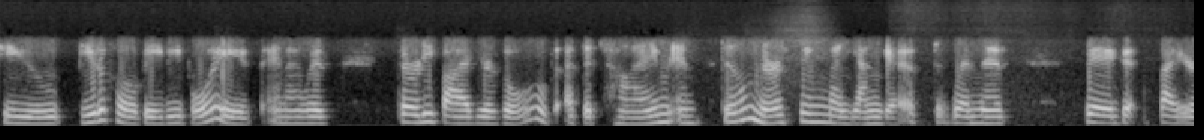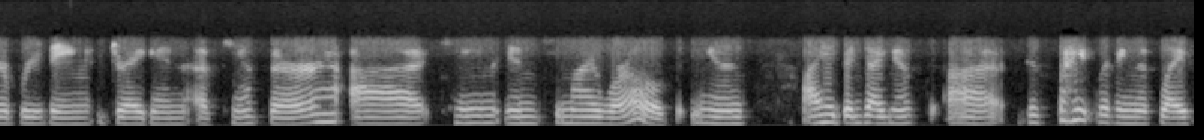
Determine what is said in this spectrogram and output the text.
two beautiful baby boys, and I was 35 years old at the time and still nursing my youngest when this big fire breathing dragon of cancer uh, came into my world. And I had been diagnosed, uh, despite living this life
